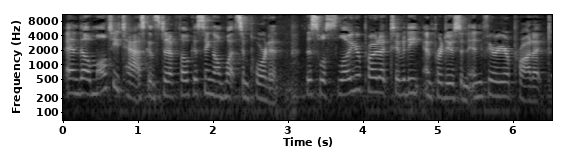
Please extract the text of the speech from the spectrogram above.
And they'll multitask instead of focusing on what's important. This will slow your productivity and produce an inferior product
